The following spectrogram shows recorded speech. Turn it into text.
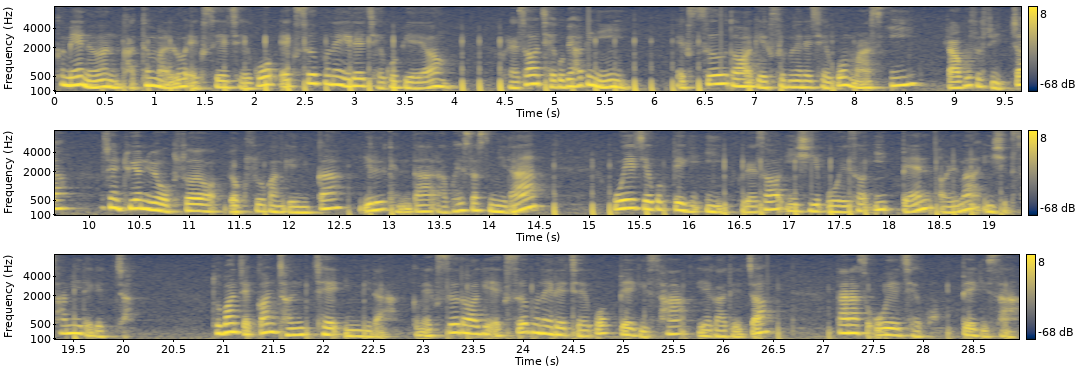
그럼 얘는 같은 말로 x의 제곱, x분의 1의 제곱이에요. 그래서 제곱의 합이니 x 더하기 x분의 1의 제곱 마이너스 2라고 쓸 수 있죠. 선생님 뒤에는 왜 없어요? 역수 관계니까 1 된다라고 했었습니다. 5의 제곱 빼기 2 그래서 25에서 2 뺀 얼마? 23이 되겠죠. 두 번째 건 전체입니다. 그럼 x 더하기 x분의 1의 제곱 빼기 4 얘가 되죠. 따라서 5의 제곱 빼기 4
